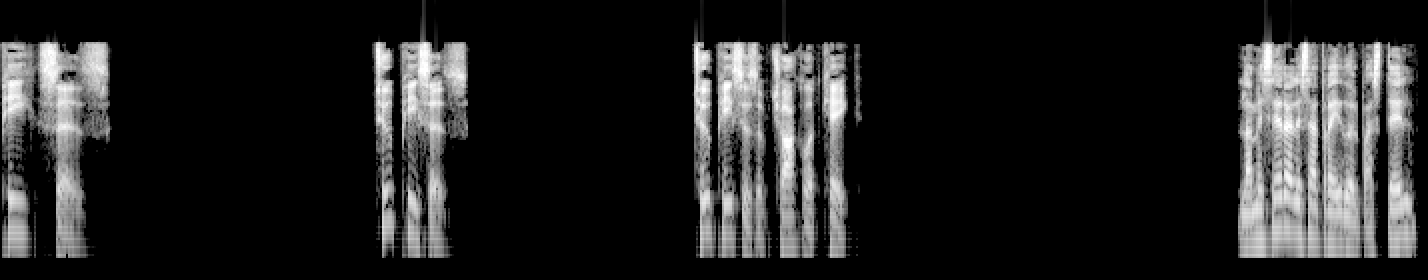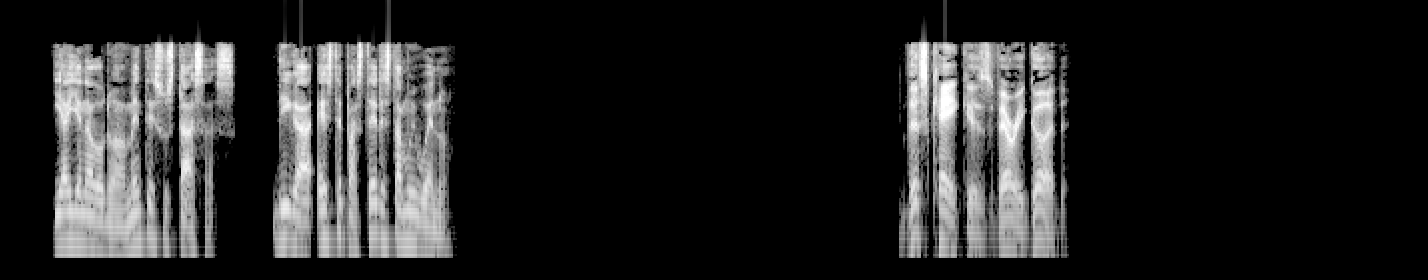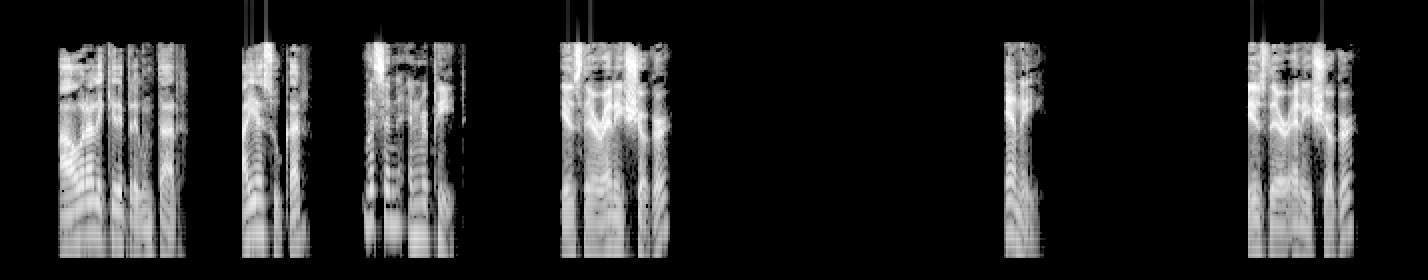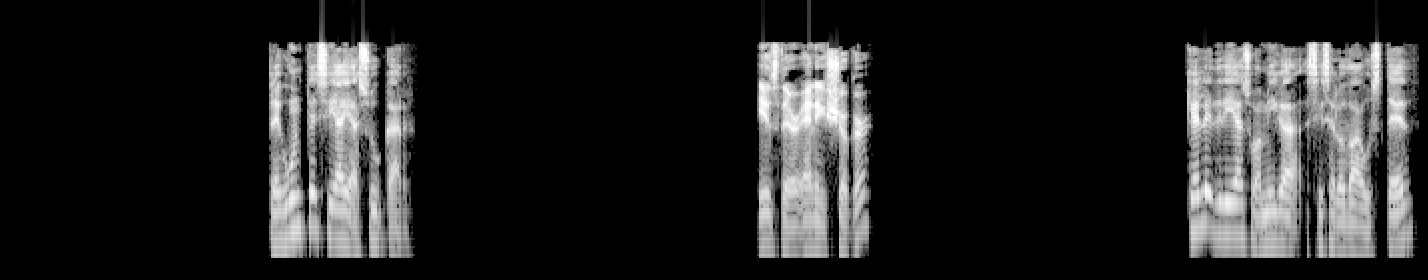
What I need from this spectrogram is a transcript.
Pieces. Two pieces. Two pieces of chocolate cake. La mesera les ha traído el pastel y ha llenado nuevamente sus tazas. Diga, este pastel está muy bueno. This cake is very good. Ahora le quiere preguntar, ¿hay azúcar? listen and repeat. Is there any sugar? Any. Is there any sugar? Pregunte si hay azúcar. Is there any sugar? ¿Qué le diría a su amiga si se lo da a usted?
